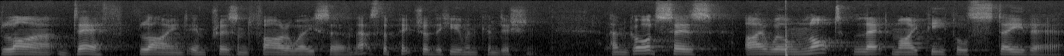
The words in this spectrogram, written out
blind, deaf, blind, imprisoned, faraway servant. That's the picture of the human condition. And God says, I will not let my people stay there.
